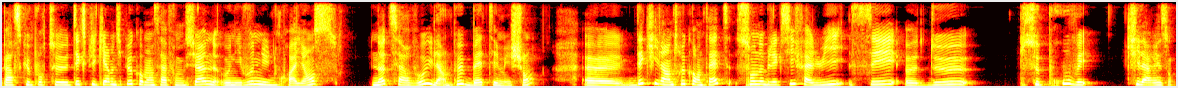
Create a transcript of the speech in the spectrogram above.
parce que pour te t'expliquer un petit peu comment ça fonctionne, au niveau d'une croyance, notre cerveau, il est un peu bête et méchant. dès qu'il a un truc en tête, son objectif à lui, c'est de se prouver qu'il a raison.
